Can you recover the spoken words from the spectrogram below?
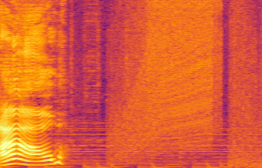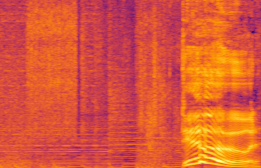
Ow! Dude!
